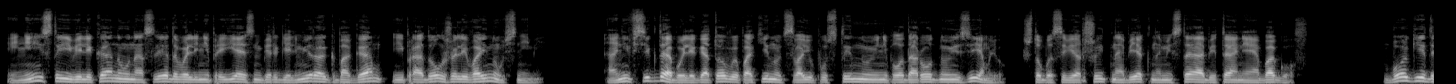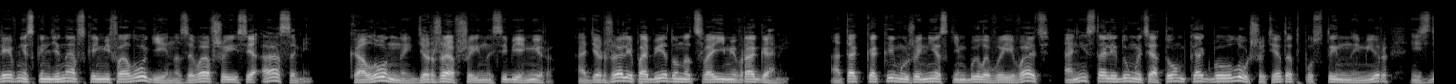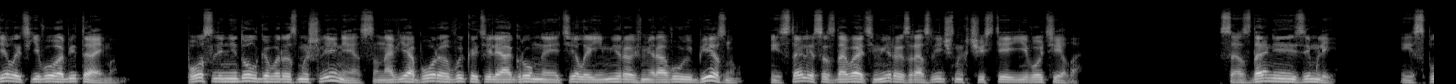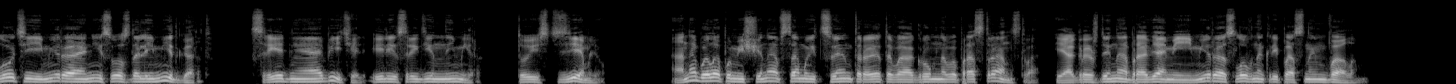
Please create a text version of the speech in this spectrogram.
и неистые великаны унаследовали неприязнь Бергельмира к богам и продолжили войну с ними. Они всегда были готовы покинуть свою пустынную и неплодородную землю, чтобы совершить набег на места обитания богов. Боги древнескандинавской мифологии, называвшиеся асами, колонны, державшие на себе мир, одержали победу над своими врагами. А так как им уже не с кем было воевать, они стали думать о том, как бы улучшить этот пустынный мир и сделать его обитаемым. После недолгого размышления сыновья Бора выкатили огромное тело Эмира в мировую бездну и стали создавать мир из различных частей его тела. Создание Земли. Из плоти Эмира они создали Мидгард, средняя обитель или срединный мир, то есть Землю, она была помещена в самый центр этого огромного пространства и ограждена бровями мира словно крепостным валом.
